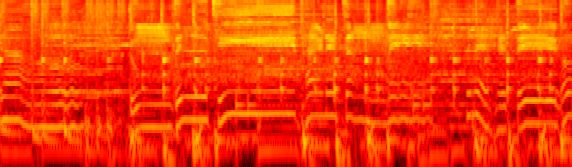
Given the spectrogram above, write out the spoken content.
जाओ। तुम दिल की धड़कन में रहते हो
